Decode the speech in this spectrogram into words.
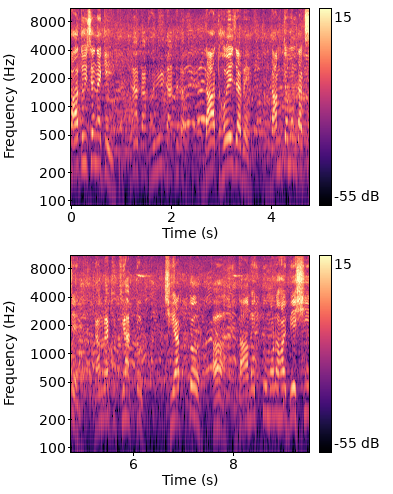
দাঁত হইছে নাকি? দাঁত হয়ে যাবে। দাম কেমন রাখছেন? দাম রাখছি ছিয়াত্তর। ছিয়াত্তর? হ্যাঁ। দাম একটু মনে হয় বেশি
